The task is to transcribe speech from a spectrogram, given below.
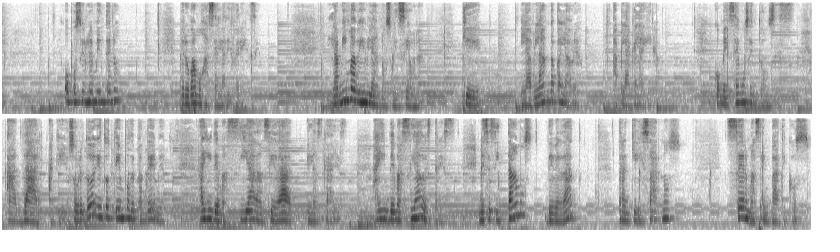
O posiblemente no. Pero vamos a hacer la diferencia. La misma Biblia nos menciona que la blanda palabra aplaca la ira. Comencemos entonces a dar aquello, sobre todo en estos tiempos de pandemia. Hay demasiada ansiedad en las calles, hay demasiado estrés. Necesitamos de verdad tranquilizarnos, ser más empáticos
